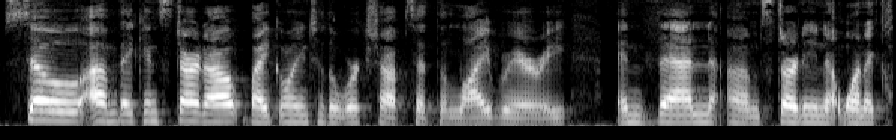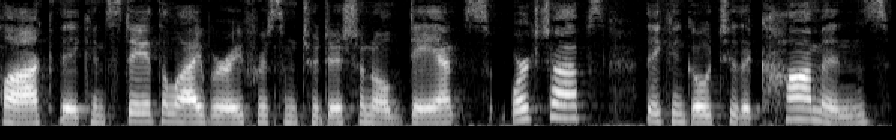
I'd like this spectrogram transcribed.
So um, they can start out by going to the workshops at the library, and then um, starting at one o'clock, they can stay at the library for some traditional dance workshops. They can go to the Commons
